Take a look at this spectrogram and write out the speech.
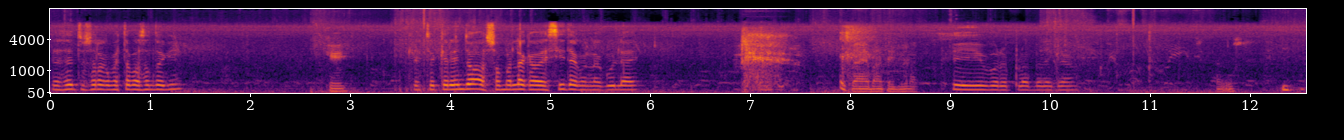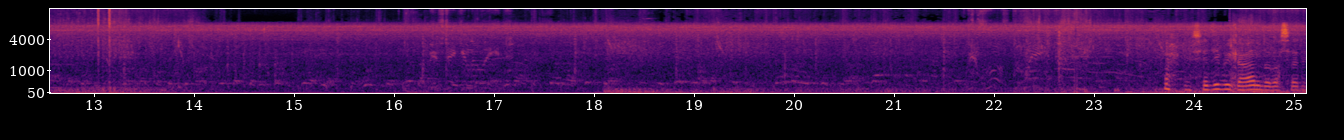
Tú sabes lo que me está pasando aquí. ¿Qué? Que estoy queriendo asomar la cabecita con la cula ahí. Trae batería. Y por el plan de creo. ¿sabes? Ese tipo y cagando la serie.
